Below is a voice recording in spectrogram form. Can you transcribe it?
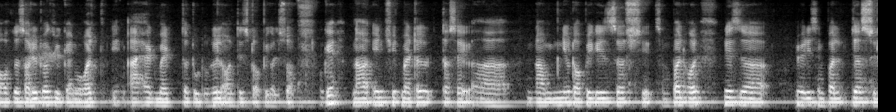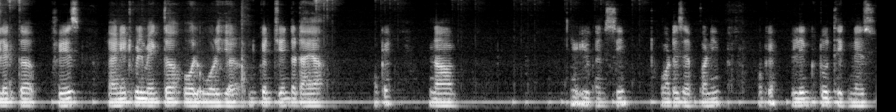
of the solidworks. You can watch i had made the tutorial on this topic also. Okay now in sheet metal the uh, now new topic is uh, simple hole. It is uh, very simple. Just select the face and it will make the hole over here. You can change the dia. Okay now you can see what is happening? Okay link to thickness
